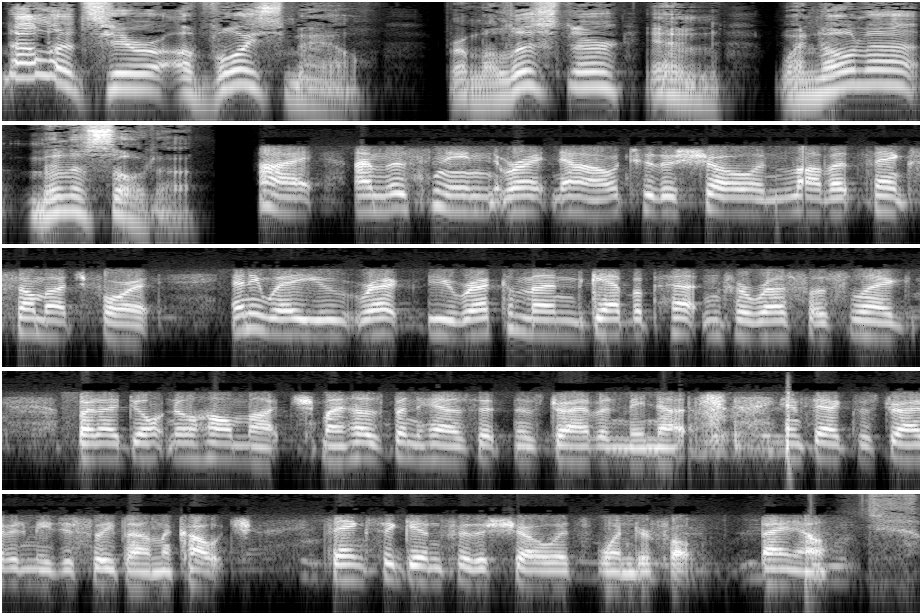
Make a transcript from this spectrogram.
Now let's hear a voicemail from a listener in Winona, Minnesota. Hi, I'm listening right now to the show and love it. Thanks so much for it. Anyway, you rec- you recommend gabapentin for restless leg, but I don't know how much. My husband has it and it's driving me nuts. In fact, it's driving me to sleep on the couch. Thanks again for the show. It's wonderful. Bye now.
